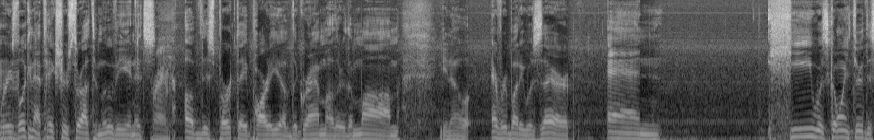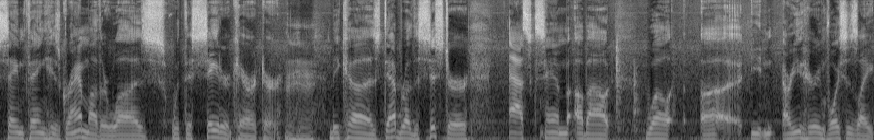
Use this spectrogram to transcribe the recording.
where he's looking at pictures throughout the movie and it's Right. of this birthday party of the grandmother, the mom, you know, everybody was there. And he was going through the same thing his grandmother was with this Sator character because Deborah, the sister, asks him about, well, uh, are you hearing voices like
